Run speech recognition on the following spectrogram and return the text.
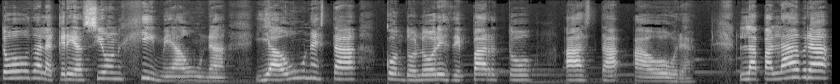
toda la creación gime a una y aún está con dolores de parto hasta ahora? La palabra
